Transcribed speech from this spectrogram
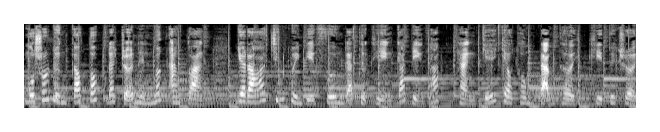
một số đường cao tốc đã trở nên mất an toàn, do đó chính quyền địa phương đã thực hiện các biện pháp hạn chế giao thông tạm thời khi tuyết rơi.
